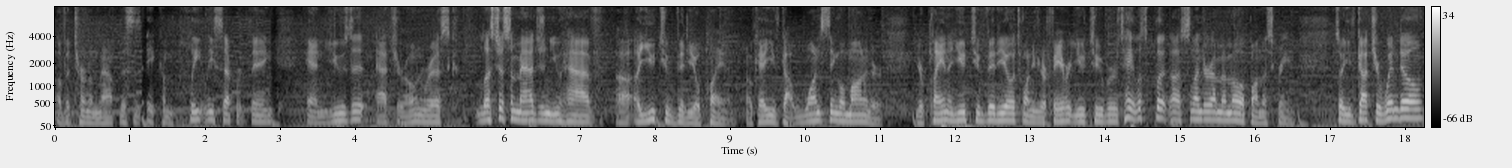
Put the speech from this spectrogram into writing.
of Aeternum map. This is a completely separate thing and use it at your own risk. Let's just imagine you have uh, a YouTube video playing, okay? You've got one single monitor. You're playing a YouTube video, it's one of your favorite YouTubers. Hey, let's put uh, Slender MMO up on the screen. So you've got your window,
